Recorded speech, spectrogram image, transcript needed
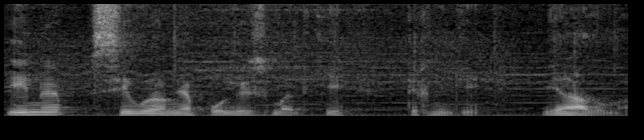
είναι σίγουρα μια πολύ σημαντική τεχνική. Για να δούμε.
